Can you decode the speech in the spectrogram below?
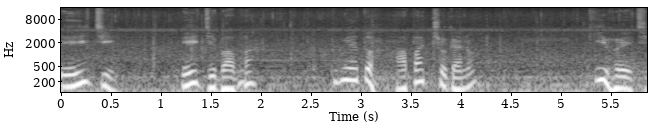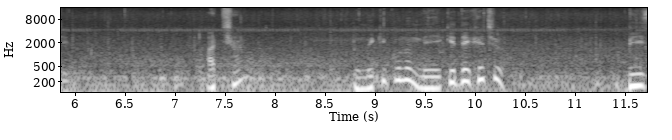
এই যে এই যে বাবা, তুমি এত হাঁপাচ্ছ কেন? কি হয়েছে? আচ্ছা তুমি কি কোনো মেয়েকে দেখেছ? বিশ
